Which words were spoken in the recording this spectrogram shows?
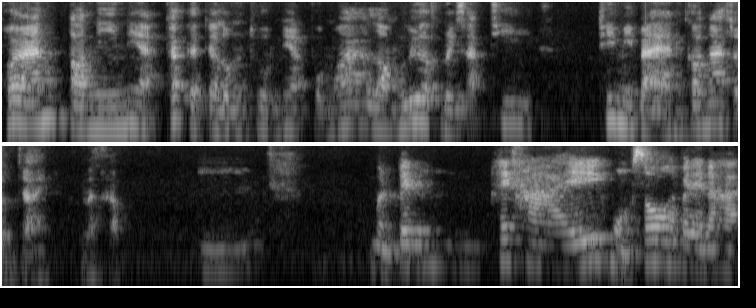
พราะฉะนั้นตอนนี้เนี่ยถ้าเกิดจะลงทุนเนี่ยผมว่าลองเลือกบริษัทที่ที่มีแบรนด์ก็น่าสนใจนะครับเหมือนเป็นคล้ายๆห่วงโซ่กันไปเลยนะคะ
